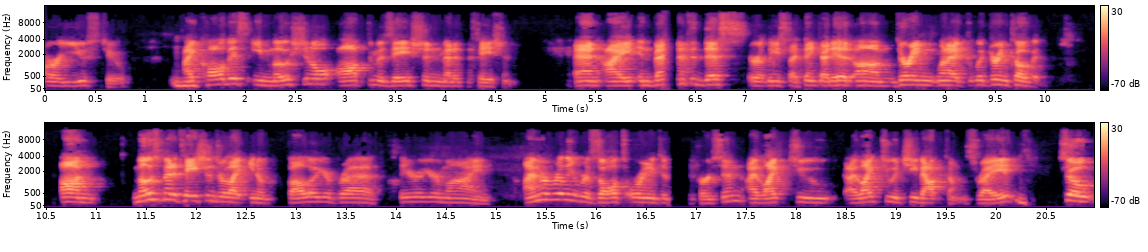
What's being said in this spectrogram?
are used to. Mm-hmm. I call this emotional optimization meditation. And I invented this, or at least I think I did, um, during when I during COVID. Um, most meditations are like, you know, follow your breath, clear your mind. I'm a really results oriented person. I like to I like to achieve outcomes, right? Mm-hmm. So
